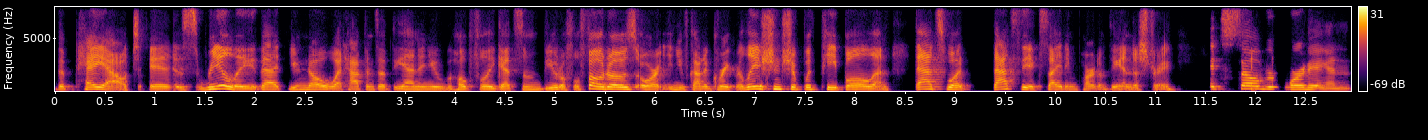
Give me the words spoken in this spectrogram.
The payout is really that you know what happens at the end and you hopefully get some beautiful photos or you've got a great relationship with people. And that's what that's the exciting part of the industry. It's so rewarding. And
